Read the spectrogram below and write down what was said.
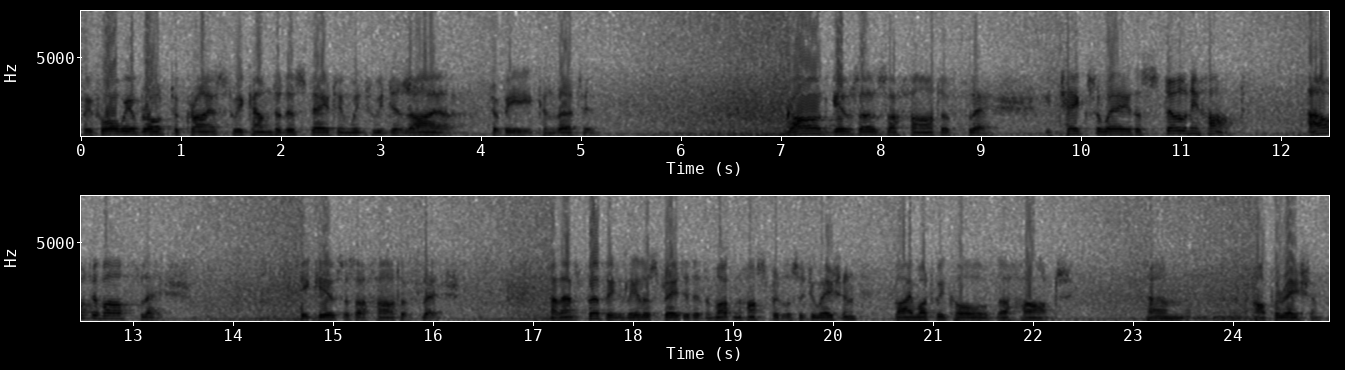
Before we are brought to Christ, we come to this state in which we desire to be converted. God gives us a heart of flesh. He takes away the stony heart out of our flesh. He gives us a heart of flesh. Now that's perfectly illustrated in the modern hospital situation by what we call the heart um, operation,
